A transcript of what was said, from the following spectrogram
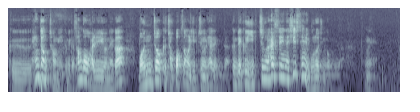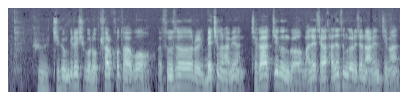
그 행정청이 그러니까 선거관리위원회가 먼저 그 적법성을 입증을 해야 됩니다. 근데 그 입증을 할 수 있는 시스템이 무너진 겁니다. 네. 그 지금 이런 식으로 QR 코드하고 순서를 매칭을 하면 제가 찍은 거 만약에 제가 사전 선거를 저는 안 했지만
